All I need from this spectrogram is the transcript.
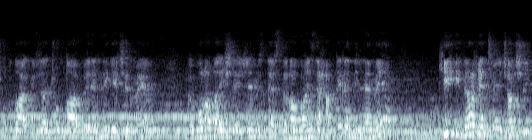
çok daha güzel, çok daha verimli geçirmeye ve burada işleyeceğimiz dersleri Allah'ın izniyle hakkıyla dinlemeye ki idrak etmeye çalışın.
